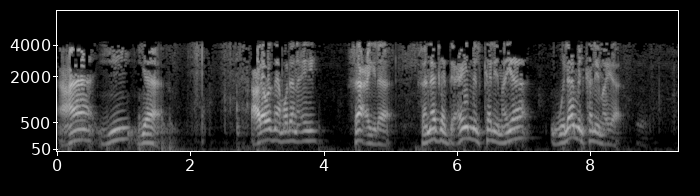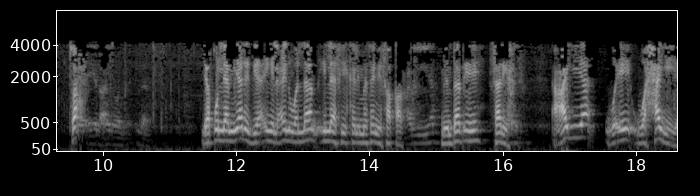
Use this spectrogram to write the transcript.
عايية. على وزن يا مولانا إيه؟ فعل فنجد عين الكلمة يا ولام الكلمة يا صح؟ يقول لم يرد يا أي العين واللام إلا في كلمتين فقط. من باب إيه؟ فرح. عي وإيه؟ وحي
